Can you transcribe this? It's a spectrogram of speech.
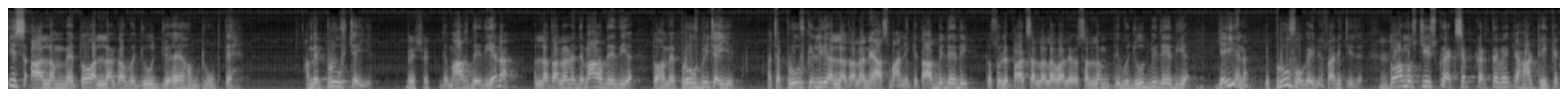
इस आलम में तो अल्लाह का वजूद जो है हम ढूंढते हैं। हमें प्रूफ चाहिए। बेशक। दिमाग दे दिया ना अल्लाह ताला ने दिमाग दे दिया तो हमें प्रूफ भी चाहिए। अच्छा प्रूफ के लिए अल्लाह ताला ने आसमानी किताब भी दे दी रसूल पाक सल्लल्लाहु अलैहि वसल्लम की वजूद भी दे दिया। यही है ना ये प्रूफ हो गई ना सारी चीज़ें। तो हम उस चीज़ को एक्सेप्ट करते हुए कि हाँ ठीक है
